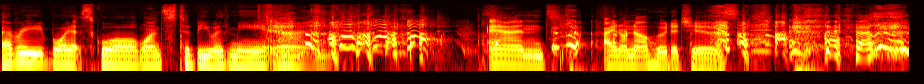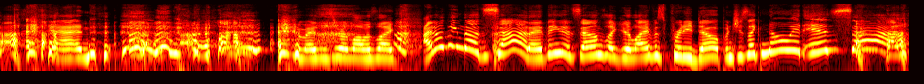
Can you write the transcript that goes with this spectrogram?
every boy at school wants to be with me and and I don't know who to choose. and, and my sister-in-law was like, I don't think that's sad. I think it sounds like your life is pretty dope. And she's like, No, it is sad.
